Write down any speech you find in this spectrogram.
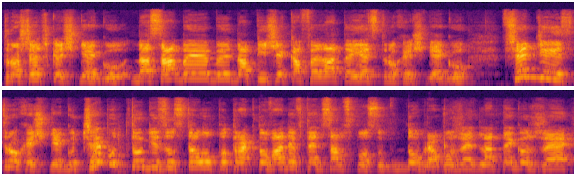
troszeczkę śniegu. Na samym napisie kafe latte jest trochę śniegu. Wszędzie jest trochę śniegu. Czemu to nie zostało potraktowane w ten sam sposób? Dobra, może dlatego, że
